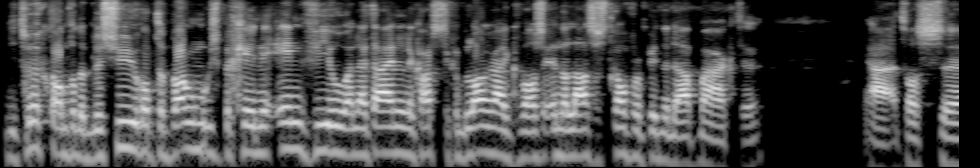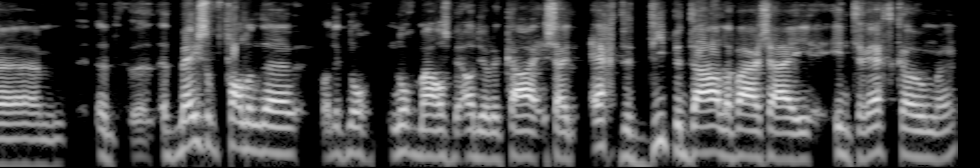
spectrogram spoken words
die terugkwam van de blessure, op de bank moest beginnen, inviel. En uiteindelijk hartstikke belangrijk was. En de laatste strafworp inderdaad maakte ja, het was uh, het, het meest opvallende, wat ik nog, nogmaals bij LDODK, zijn echt de diepe dalen waar zij in terechtkomen.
